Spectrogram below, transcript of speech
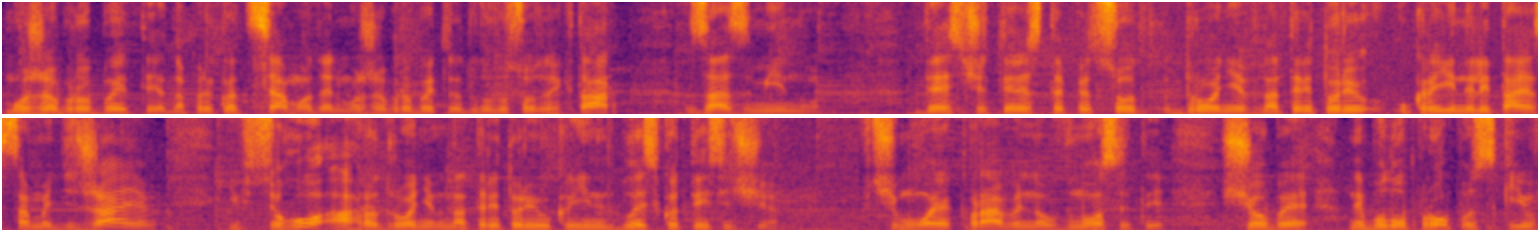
може обробити, наприклад, ця модель може обробити до 200 гектар за зміну. Десь 400-500 дронів на території України літає саме DJI, і всього агродронів на території України близько тисячі. Вчимо, як правильно вносити, щоб не було пропусків,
